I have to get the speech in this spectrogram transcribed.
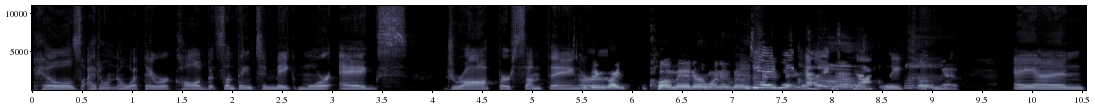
pills. I don't know what they were called, but something to make more eggs drop or something think or like Clomid or one of those yeah, yeah, yeah, exactly. Clomid. And,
